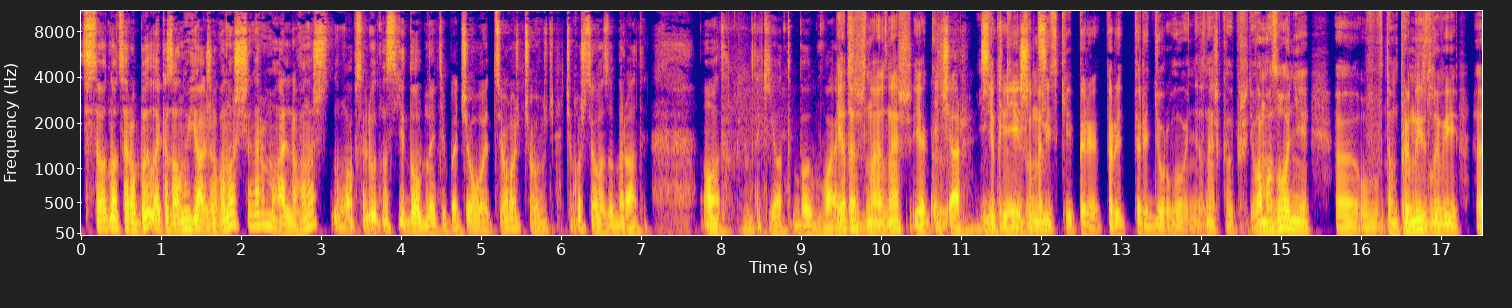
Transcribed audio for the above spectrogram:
все одно це робила і казала: ну як же, воно ж ще нормально, воно ж ну, абсолютно з'їдобне, типу, чого, цього, чого, чого ж цього забирати. От, такі от бувають. Я теж знаю, знаєш, як HR. Є такі журналістські пере, пере, передюргування. Знаєш, коли пишуть в Амазоні е, в там принизливі е,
